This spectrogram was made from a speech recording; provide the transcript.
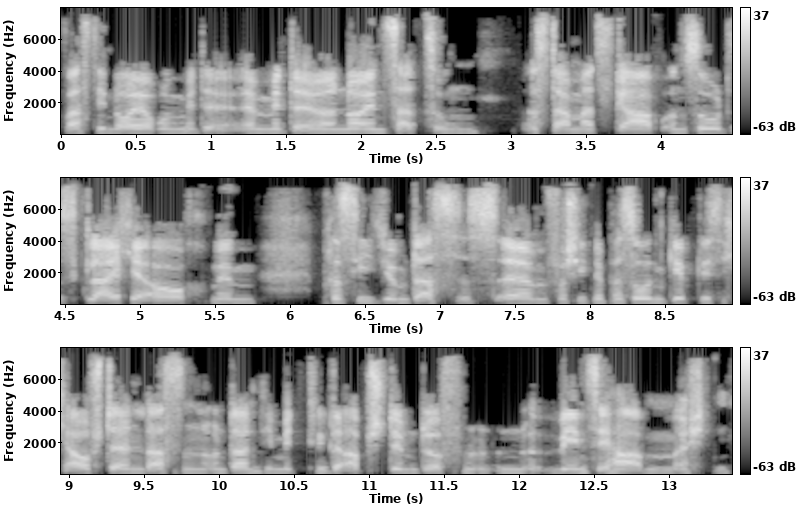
was die Neuerung mit der, äh, mit der neuen Satzung es damals gab und so das gleiche auch mit dem Präsidium, dass es ähm, verschiedene Personen gibt, die sich aufstellen lassen und dann die Mitglieder abstimmen dürfen, wen sie haben möchten.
